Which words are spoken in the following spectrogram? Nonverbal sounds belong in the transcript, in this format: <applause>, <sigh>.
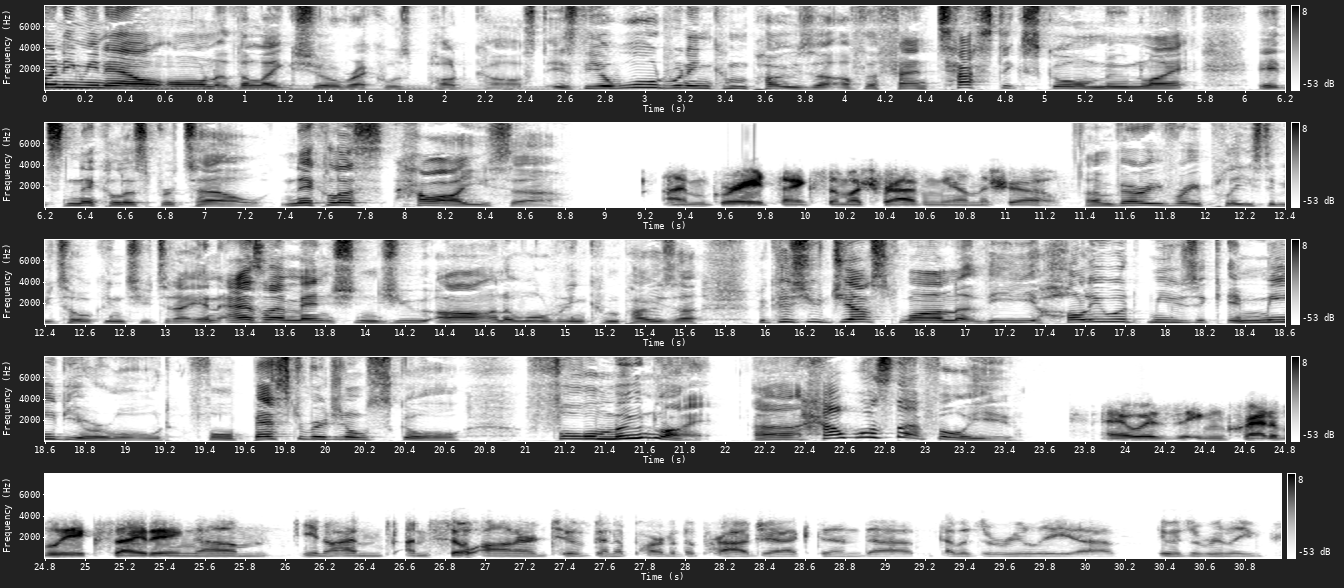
Joining me now on the Lakeshore Records podcast is the award winning composer of the fantastic score Moonlight. It's Nicholas Britell. Nicholas, how are you, sir? I'm great. Thanks so much for having me on the show. I'm very, very pleased to be talking to you today. And as I mentioned, you are an award winning composer because you just won the Hollywood Music and Media Award for Best Original Score for Moonlight. Uh, how was that for you? It was incredibly exciting. Um, you know, I'm I'm so honored to have been a part of the project, and uh, that was a really uh, it was a really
